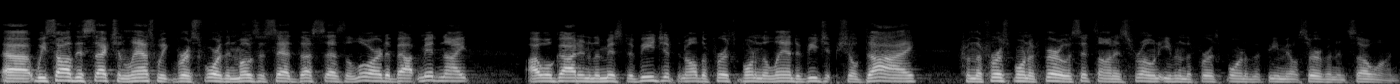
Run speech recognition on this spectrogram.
Uh, we saw this section last week, verse 4. Then Moses said, Thus says the Lord, about midnight I will go out into the midst of Egypt, and all the firstborn in the land of Egypt shall die, from the firstborn of Pharaoh who sits on his throne, even the firstborn of the female servant, and so on.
